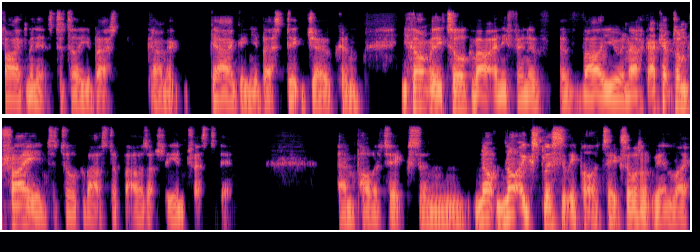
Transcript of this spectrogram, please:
five minutes to tell your best kind of gag and your best dick joke, and you can't really talk about anything of, of value. And I, I kept on trying to talk about stuff that I was actually interested in, and politics, and not not explicitly politics. I wasn't being like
